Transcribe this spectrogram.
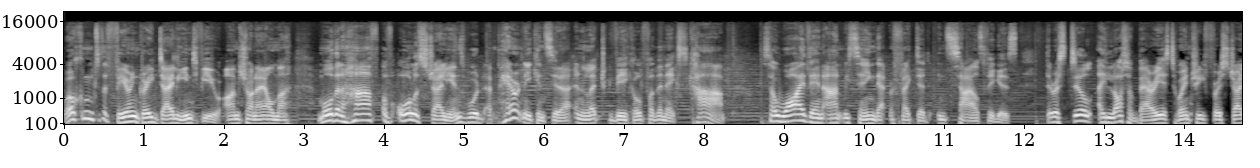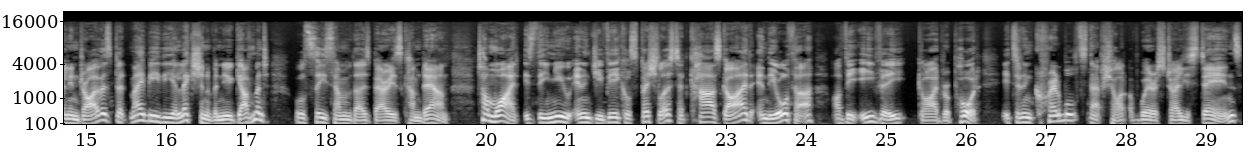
Welcome to the Fear and Greed Daily Interview. I'm Sean Aylmer. More than half of all Australians would apparently consider an electric vehicle for the next car. So, why then aren't we seeing that reflected in sales figures? There are still a lot of barriers to entry for Australian drivers, but maybe the election of a new government will see some of those barriers come down. Tom White is the new energy vehicle specialist at CarsGuide and the author of the EV Guide report. It's an incredible snapshot of where Australia stands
